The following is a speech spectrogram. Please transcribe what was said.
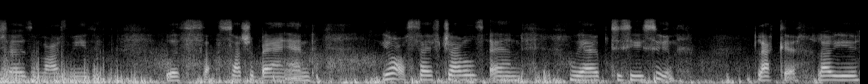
shows and live music with such a bang, and yeah, safe travels, and we hope to see you soon. Lekker, love you.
